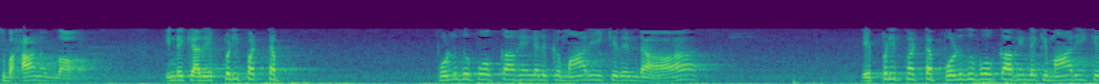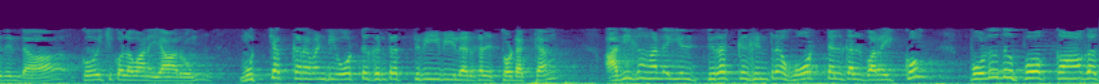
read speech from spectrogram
சுபஹானல்லா இன்றைக்கு அது எப்படிப்பட்ட பொழுதுபோக்காக எங்களுக்கு மாறிக்குதுண்டா எப்படிப்பட்ட பொழுதுபோக்காக இன்றைக்கு மாறிக்குதுண்டா கோயிச்சு கொள்ளவான யாரும்? முச்சக்கர வண்டி ஓட்டுகின்ற த்ரீ வீலர்கள் தொடக்கம் அதிகாலையில் திறக்குகின்ற ஹோட்டல்கள் வரைக்கும் பொழுதுபோக்காக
